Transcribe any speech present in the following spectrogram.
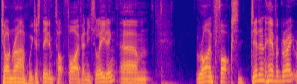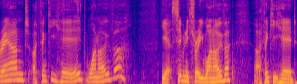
Jon Rahm, we just need him top five, and he's leading. Um, Ryan Fox didn't have a great round. I think he had one over. Yeah, 73 one over. I think he had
